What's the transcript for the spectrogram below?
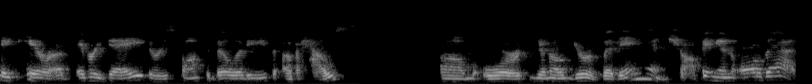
take care of every day the responsibilities of a house, um, or you know your living and shopping and all that.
